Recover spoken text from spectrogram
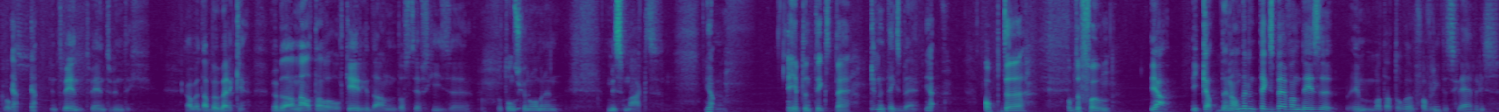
klopt. In 2022 gaan we dat bewerken. We hebben dat een aantal keer gedaan. Dostoevsky is tot ons genomen en mismaakt. Ja. En je hebt een tekst bij. Ik heb een tekst bij. Ja. Op de, op de phone. Ja, ik had een andere tekst bij van deze, wat dat toch een favoriete schrijver is.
